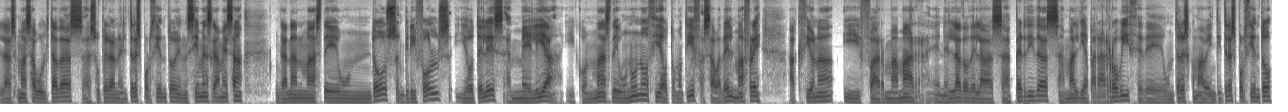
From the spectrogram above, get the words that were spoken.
Las más abultadas eh, superan el 3%. En Siemens Gamesa ganan más de un 2, Grifols y Hoteles Meliá y con más de un 1, CIA Automotive, Sabadell, Mafre, Acciona y Farmamar. En el lado de las eh, pérdidas, mal día para Robi, cede un 3,23%,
